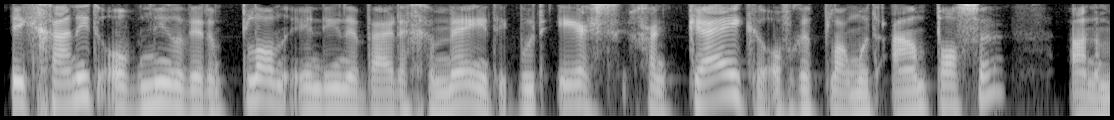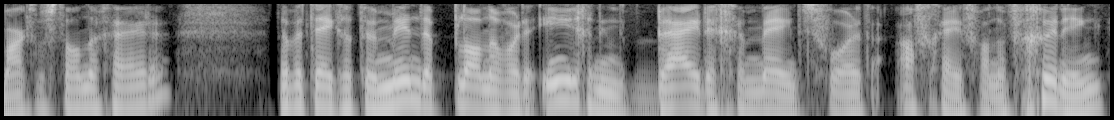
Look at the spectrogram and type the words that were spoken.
Ik ga niet opnieuw weer een plan indienen bij de gemeente. Ik moet eerst gaan kijken of ik het plan moet aanpassen aan de marktomstandigheden. Dat betekent dat er minder plannen worden ingediend bij de gemeentes voor het afgeven van een vergunning.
